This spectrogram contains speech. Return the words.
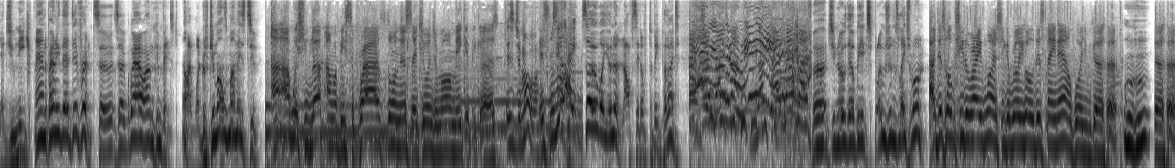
and unique, and apparently they're different. So, so wow, I'm convinced. I wonder if Jamahl's mum is too. I, I wish you luck. I'm gonna be surprised on this that you and Jamahl make it because It's Jamahl. it's See, Jamahl. like, So Ayonna laughs it off to be polite, I love my- but you know there'll be explosions later on. I just hope she the right one. She can really hold this thing down for you because uh-huh.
